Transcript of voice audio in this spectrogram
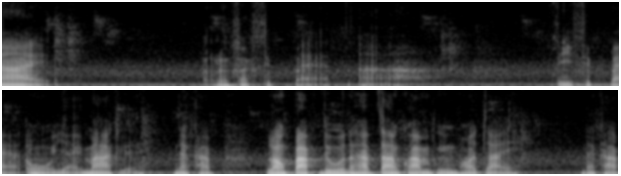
ง่ายๆ เลือกสัก 18อ่า48 โอ้ใหญ่มากเลยนะครับ ลองปรับดูนะครับตามความพึงพอใจนะครับ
